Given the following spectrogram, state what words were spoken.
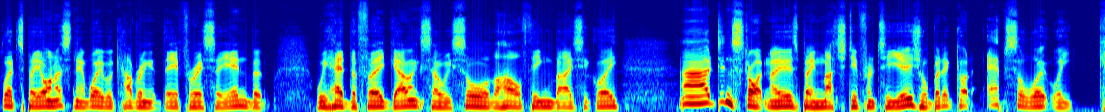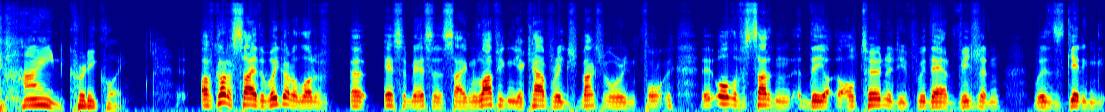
let's be honest, now we were covering it there for SEN, but we had the feed going, so we saw the whole thing basically. Uh, it didn't strike me as being much different to usual, but it got absolutely caned critically. I've got to say that we got a lot of uh, SMSs saying loving your coverage, much more informed. All of a sudden, the alternative without vision was getting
